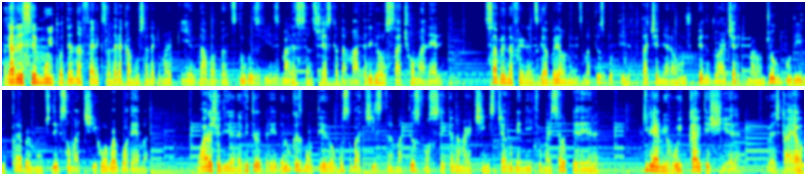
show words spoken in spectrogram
Agradecer muito a Adriana Félix, André Camus, Dagmar Pinheiro, Dalva Bantes, Douglas Vires, Malha Santos, Jéssica da Mata, Lívia Rossati, Romanelli, Sabrina Fernandes, Gabriel Nunes, Matheus Botelho, Tatiane Araújo, Pedro Duarte, Eric Marlon, Diogo Burilho, Kleber Monte, Davidson Mati, Juan Barborema, Moara Juliana, Vitor Breda, Lucas Monteiro, Augusto Batista, Matheus Fonseca, Ana Martins, Thiago Benício, Marcelo Pereira, Guilherme Rui, Caio Teixeira, Grande Cael,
